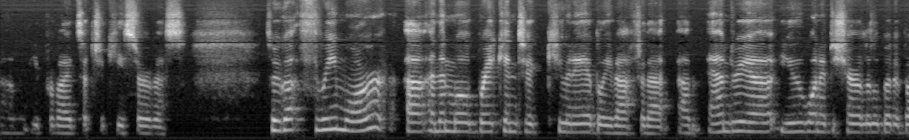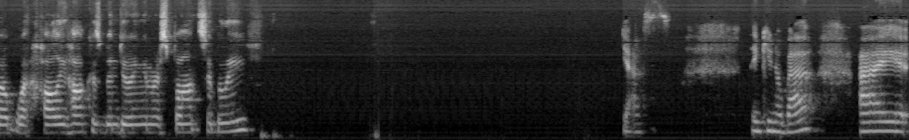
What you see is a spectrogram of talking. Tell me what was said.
Um, you provide such a key service. So we've got three more, uh, and then we'll break into Q and A. I believe after that. Um, Andrea, you wanted to share a little bit about what Hollyhock has been doing in response. I believe. Yes. Thank you, Noba. I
